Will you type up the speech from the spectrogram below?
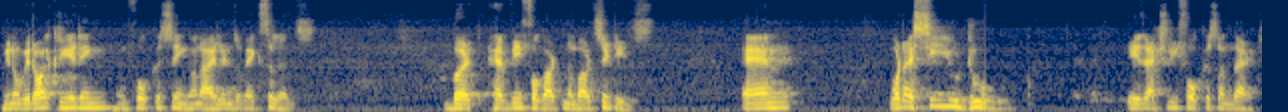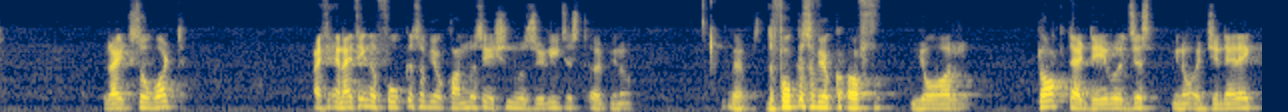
you know, we're all creating and focusing on islands of excellence but have we forgotten about cities? And what I see you do is actually focus on that, right? So what, I and I think the focus of your conversation was really just, uh, you know, uh, the focus of your of your talk that day was just, you know, a generic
